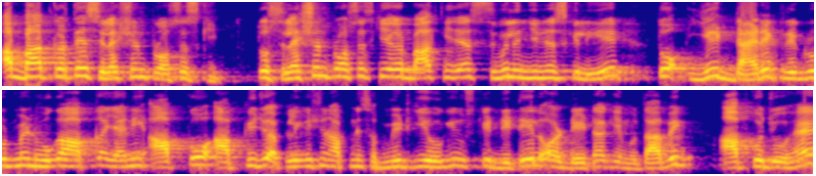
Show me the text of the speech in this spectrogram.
अब बात करते हैं सिलेक्शन प्रोसेस की। तो सिलेक्शन प्रोसेस की अगर बात की जाए सिविल इंजीनियर्स के लिए तो ये डायरेक्ट रिक्रूटमेंट होगा आपका, यानी आपको आपकी जो एप्लीकेशन आपने सबमिट की होगी, उसके डिटेल और डेटा के मुताबिक आपको जो है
